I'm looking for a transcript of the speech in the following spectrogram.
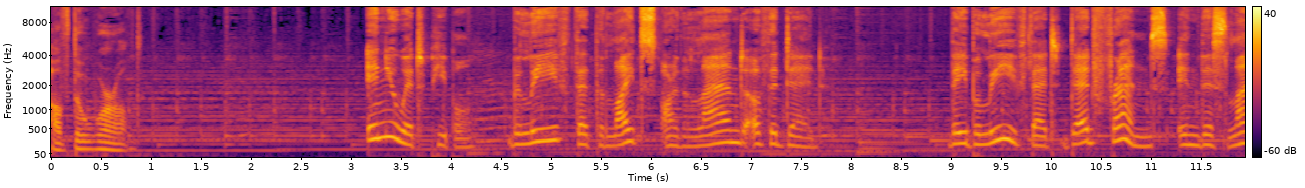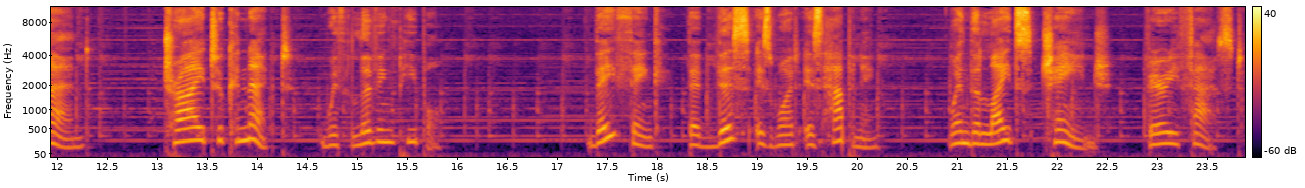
of the world. Inuit people believe that the lights are the land of the dead. They believe that dead friends in this land try to connect with living people. They think that this is what is happening when the lights change very fast.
